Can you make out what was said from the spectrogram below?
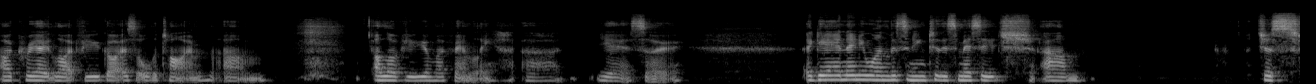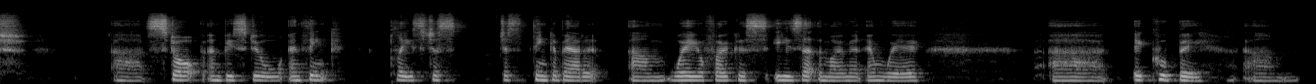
I create light for you guys all the time. Um, I love you. You're my family. Uh, yeah, so again, anyone listening to this message, um, just uh, stop and be still and think. Please just just think about it, um, where your focus is at the moment and where uh, it could be. Um,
